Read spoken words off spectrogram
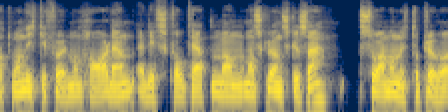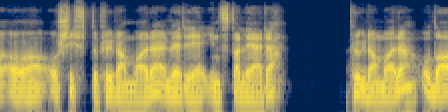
at man ikke føler man har den livskvaliteten man, man skulle ønske seg, så er man nødt til å prøve å, å skifte programvare eller reinstallere programvare, og da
